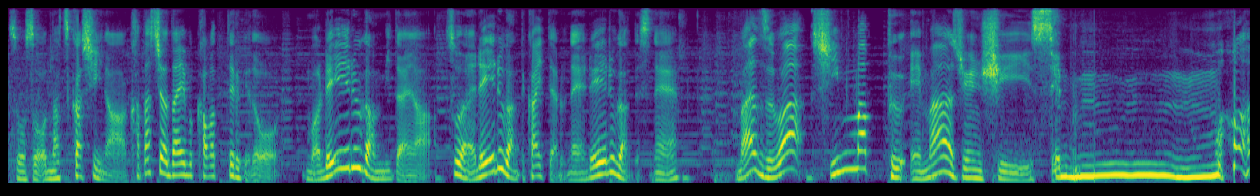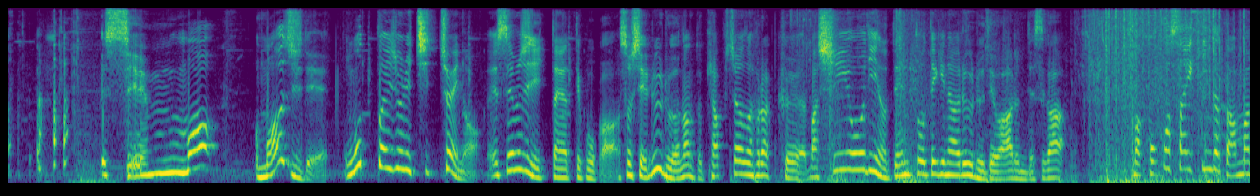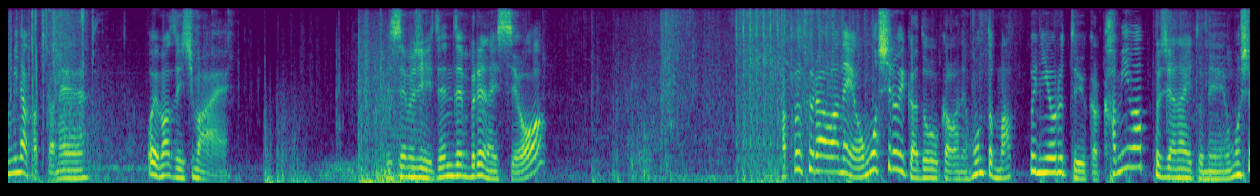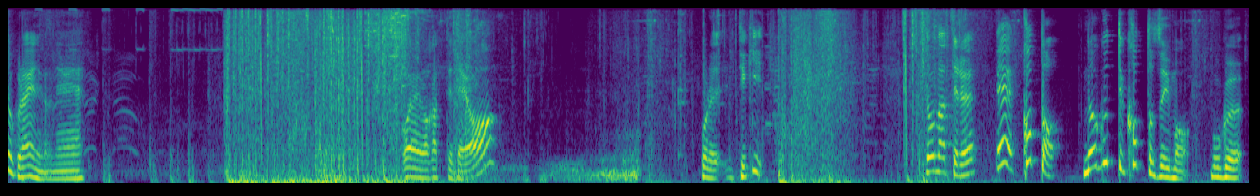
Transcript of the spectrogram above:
そうそう、懐かしいな。形はだいぶ変わってるけど、まあ、レールガンみたいな。そうだね、レールガンって書いてあるね。レールガンですね。まずは、新マップエマージェンシー、せんま、せんま、マジで？思った以上にちっちゃいな。SMG で一旦やっていこうか。そしてルールはなんとキャプチャーザフラッグ。まあ、COD の伝統的なルールではあるんですが、まあ、ここ最近だとあんま見なかったね。おい、まず1枚。SMG 全然ブレないっすよ。カプフラはね、面白いかどうかはね、ほんとマップによるというか、紙マップじゃないとね、面白くないのよね。おい、分かってたよ。これ、敵、どうなってる？え、勝った殴って勝ったぞ、今。僕。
